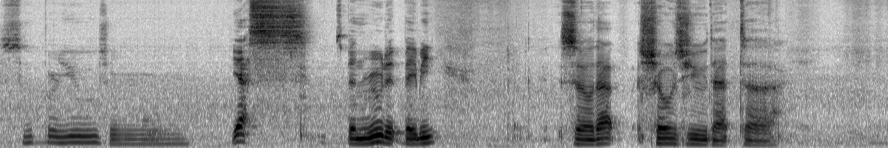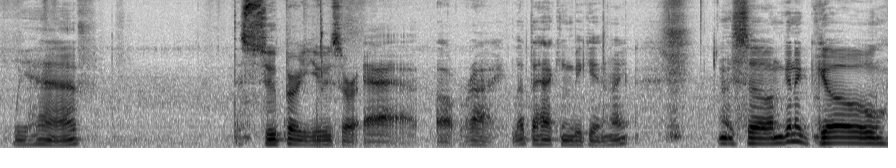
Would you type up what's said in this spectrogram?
Super user. Yes! It's been rooted, baby. So that shows you that uh, we have the super user app. Alright, let the hacking begin, right? So I'm gonna go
